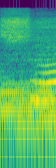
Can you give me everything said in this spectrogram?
So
